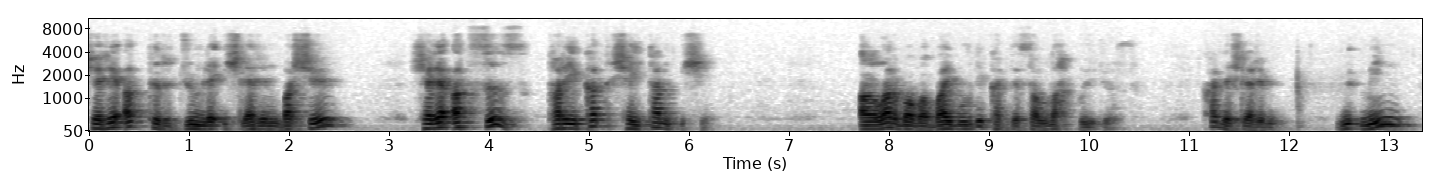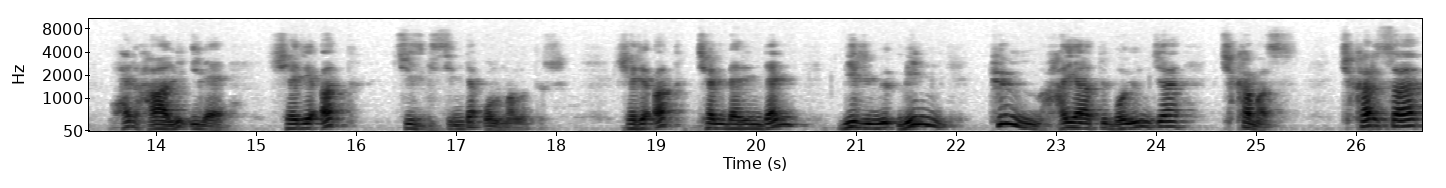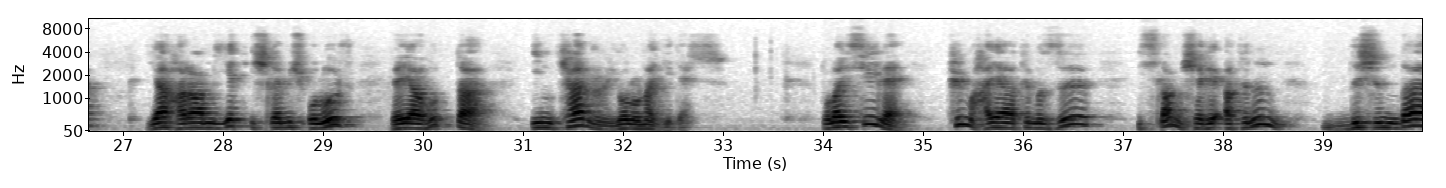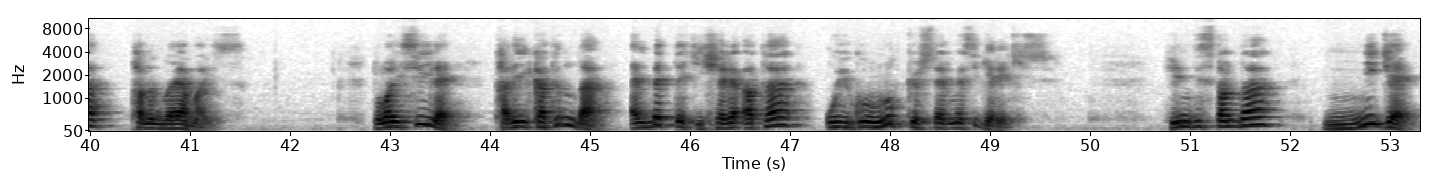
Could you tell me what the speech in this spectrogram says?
Şeriattır cümle işlerin başı, şeriatsız tarikat şeytan işi. Ağlar Baba Bayburdi Kaddesallah buyuruyor. Kardeşlerim, mümin her hali ile şeriat çizgisinde olmalıdır. Şeriat çemberinden bir mümin tüm hayatı boyunca çıkamaz. Çıkarsa ya haramiyet işlemiş olur veyahut da inkar yoluna gider. Dolayısıyla tüm hayatımızı İslam şeriatının dışında tanımlayamayız. Dolayısıyla tarikatın da elbette ki şeriata uygunluk göstermesi gerekir. Hindistan'da nice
